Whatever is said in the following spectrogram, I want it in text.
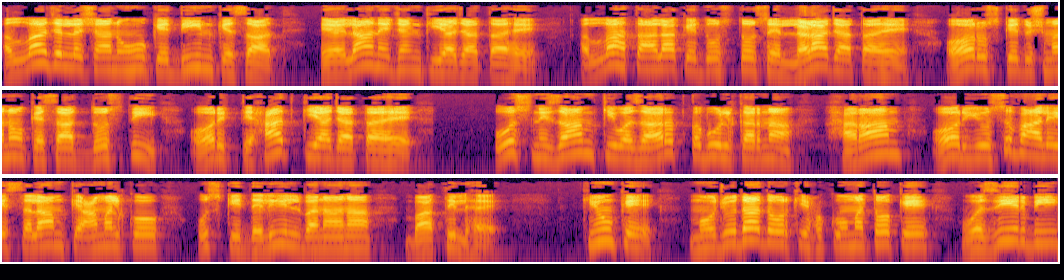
اللہ جل شاہ کے دین کے ساتھ اعلان جنگ کیا جاتا ہے، اللہ تعالی کے دوستوں سے لڑا جاتا ہے اور اس کے دشمنوں کے ساتھ دوستی اور اتحاد کیا جاتا ہے، اس نظام کی وزارت قبول کرنا حرام اور یوسف علیہ السلام کے عمل کو اس کی دلیل بنانا باطل ہے، کیونکہ موجودہ دور کی حکومتوں کے وزیر بھی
